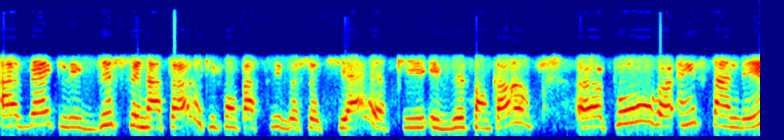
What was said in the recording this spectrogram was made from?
avec les dix sénateurs qui font partie de ce tiers qui existe encore euh, pour installer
